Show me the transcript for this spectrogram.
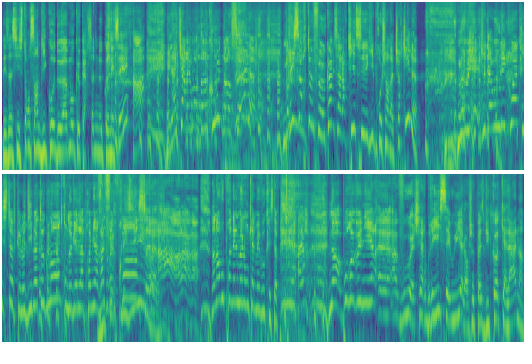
des assistants syndicaux de hameaux que personne ne connaissait. Hein. Et là carrément d'un coup, d'un seul. Brice Hortefeux, comme ça. Alors, qui est l'équipe prochaine La Churchill Non, mais je veux dire, vous voulez quoi, Christophe? Que l'audimat augmente Qu'on devienne la première radio de France? Ah, là, là. Non, non, vous prenez le melon, calmez-vous, Christophe. Alors, non, pour revenir euh, à vous, cher Brice, et oui, alors je passe du coq à l'âne.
